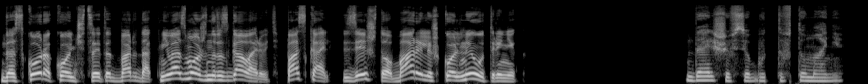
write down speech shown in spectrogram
«Да скоро кончится этот бардак, невозможно разговаривать. Паскаль, здесь что, бар или школьный утренник?» Дальше все будто в тумане.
